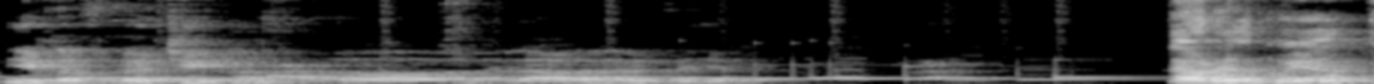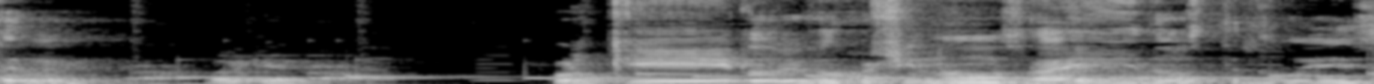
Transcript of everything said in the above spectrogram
¿Viejos cochinos o la hora del coyote? La hora del coyote, güey. ¿Por qué? Porque los viejos cochinos, hay dos, tres güeyes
